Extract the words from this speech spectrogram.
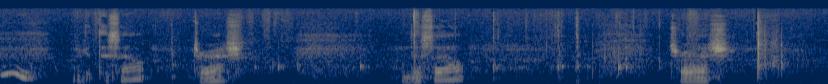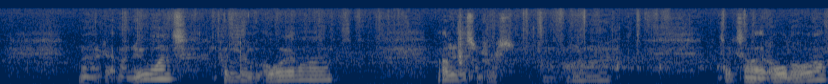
I'll get this out. Trash. This out. Trash. Now I got my new ones. Put a little oil on. I'll do this one first. Take some of that old oil.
